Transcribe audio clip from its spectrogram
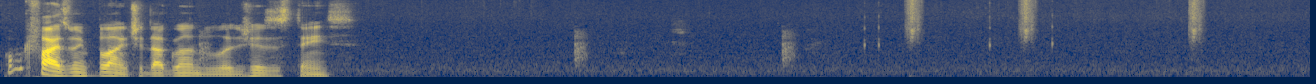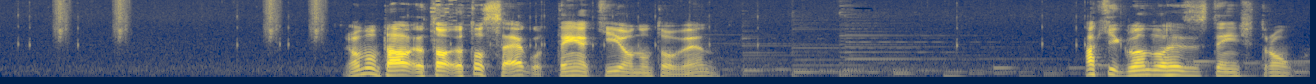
Como que faz o implante da glândula de resistência? Eu não tá, eu tô, eu tô cego. Tem aqui, eu não tô vendo. Aqui, glândula resistente, tronco.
